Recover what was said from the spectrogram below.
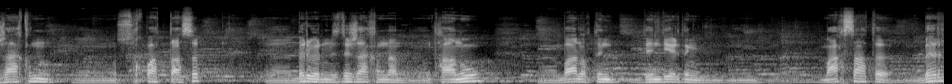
жақын сұхбаттасып бір бірімізді жақыннан тану барлық діндердің мақсаты бір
